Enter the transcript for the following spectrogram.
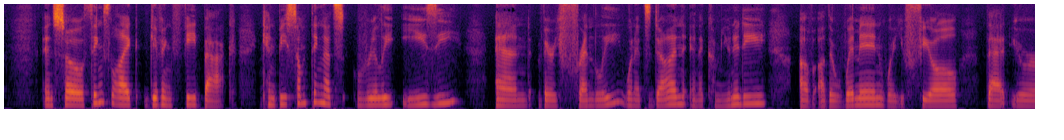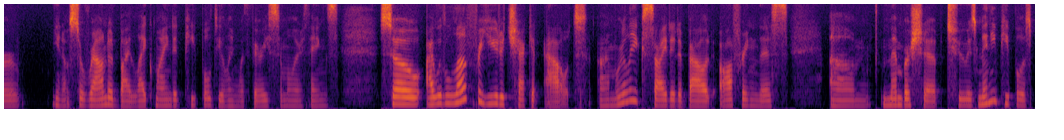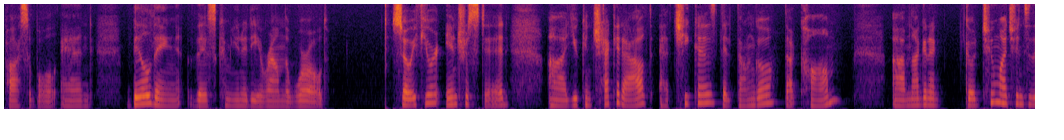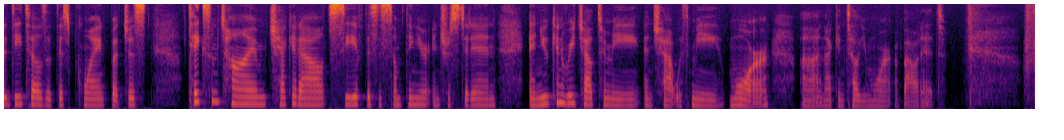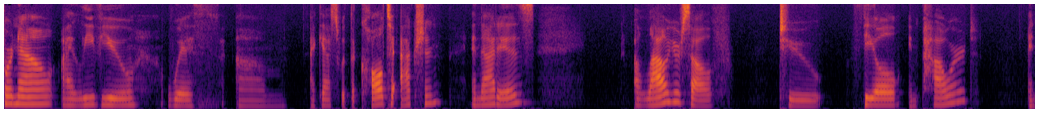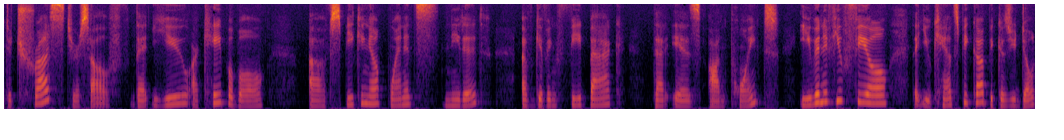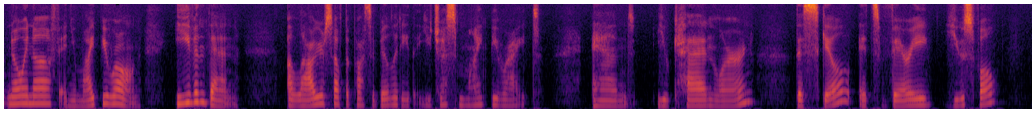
and so things like giving feedback can be something that's really easy and very friendly when it's done in a community of other women where you feel that you're you know surrounded by like-minded people dealing with very similar things. So i would love for you to check it out. I'm really excited about offering this um, membership to as many people as possible and building this community around the world. So if you're interested, uh, you can check it out at chicasdeltango.com. I'm not going to go too much into the details at this point, but just take some time, check it out, see if this is something you're interested in, and you can reach out to me and chat with me more, uh, and I can tell you more about it. For now, I leave you with um, I guess, with the call to action, and that is allow yourself to feel empowered and to trust yourself that you are capable of speaking up when it's needed, of giving feedback that is on point. Even if you feel that you can't speak up because you don't know enough and you might be wrong, even then, allow yourself the possibility that you just might be right and you can learn this skill. It's very useful.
